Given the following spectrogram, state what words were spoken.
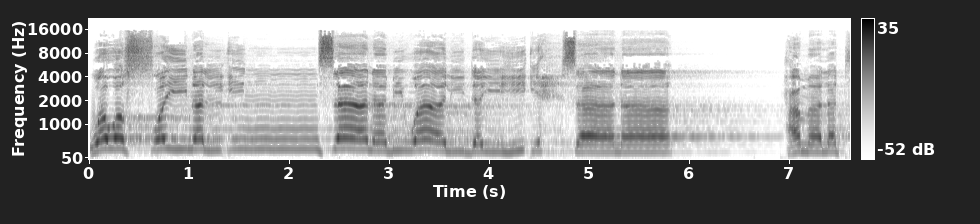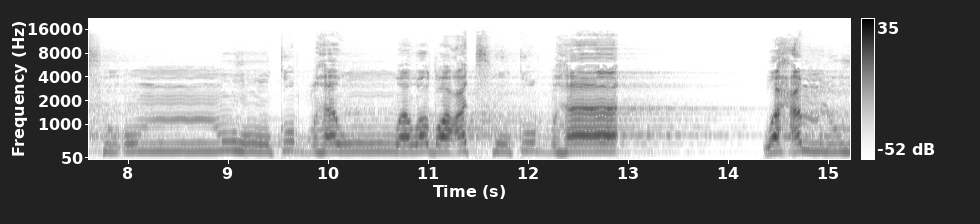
ووصينا الإنسان بوالديه إحسانا حملته أمه كرها ووضعته كرها وحمله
